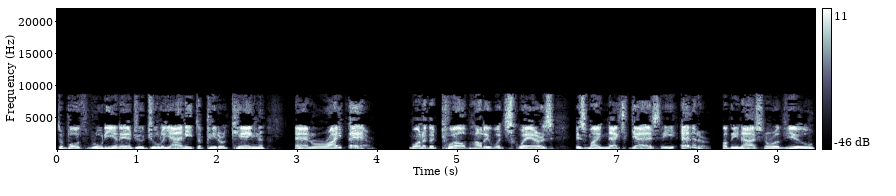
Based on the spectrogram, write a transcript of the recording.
to both Rudy and Andrew Giuliani to Peter King. And right there, one of the 12 Hollywood squares is my next guest, the editor of the National Review,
